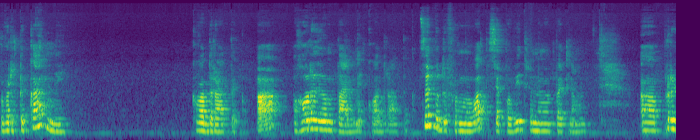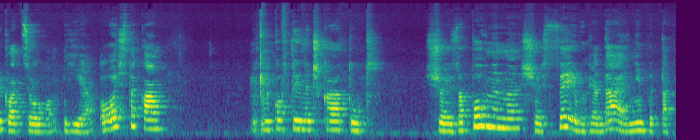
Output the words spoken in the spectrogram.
вертикальний квадратик, а горизонтальний квадратик. Це буде формуватися повітряними петлями. Е, Приклад цього є ось така ковтиночка. Тут щось заповнене, щось це, і виглядає, ніби так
